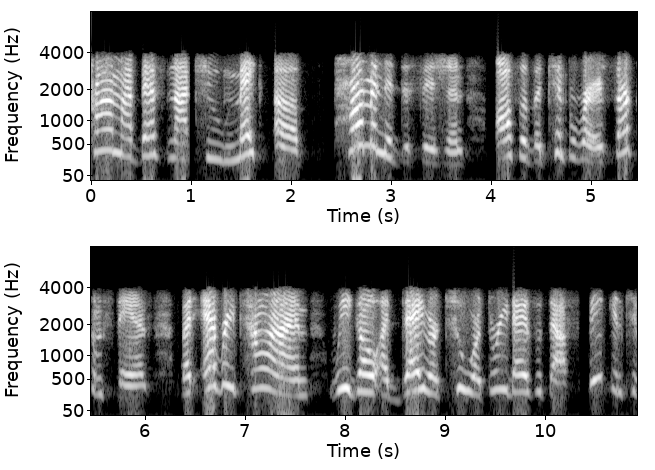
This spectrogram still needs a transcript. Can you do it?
trying my best not to make a permanent decision off of a temporary circumstance, but every time we go a day or two or three days without speaking to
